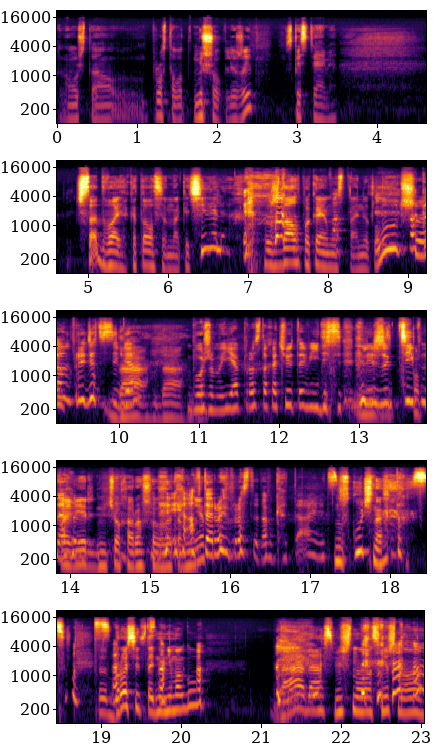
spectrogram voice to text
потому что просто вот мешок лежит с костями. Часа два я катался на качелях, ждал, пока ему станет лучше. Пока он придет в себя. Да, да. Боже мой, я просто хочу это видеть. Лежит тип на... Поверь, ничего хорошего в этом А нет. второй просто там катается. Ну, скучно. Бросить-то не могу. Да, да, смешно, смешно.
